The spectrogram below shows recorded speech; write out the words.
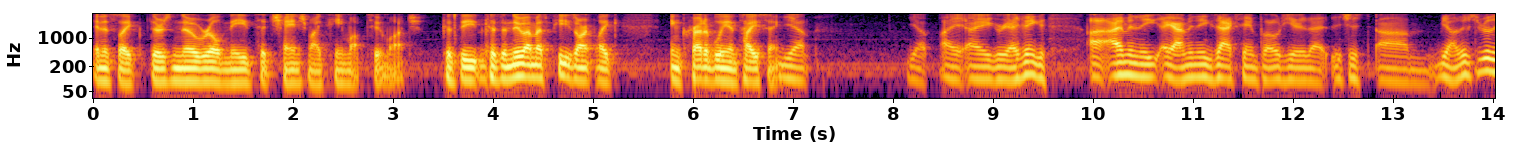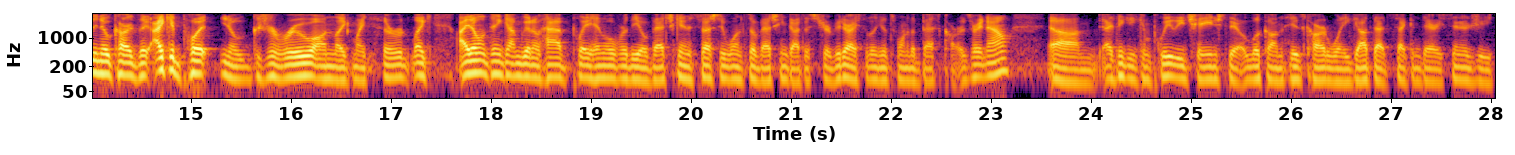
And it's like there's no real need to change my team up too much because the because the new MSPs aren't like incredibly enticing. Yep. Yep. I, I agree. I think I'm in the yeah, I'm in the exact same boat here. That it's just um you know there's really no cards like I could put you know Giroux on like my third like I don't think I'm gonna have play him over the Ovechkin especially once Ovechkin got distributor. I still think it's one of the best cards right now. Um, I think he completely changed the look on his card when he got that secondary synergy.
